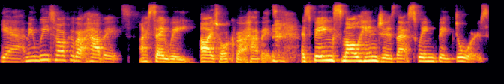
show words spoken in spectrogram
Yeah, I mean, we talk about habits. I say we, I talk about habits as being small hinges that swing big doors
